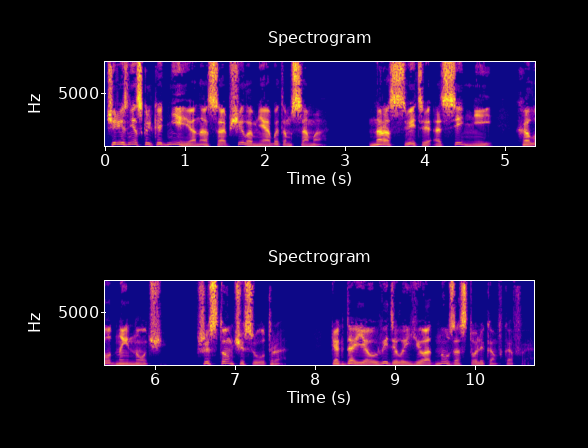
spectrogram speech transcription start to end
Через несколько дней она сообщила мне об этом сама, на рассвете осенней холодной ночи, в шестом часу утра, когда я увидел ее одну за столиком в кафе.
